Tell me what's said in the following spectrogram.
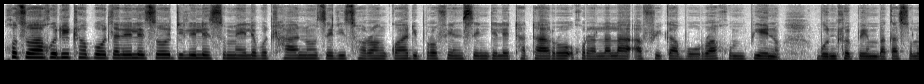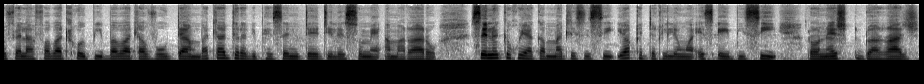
Go tswa go ditlhopho tlaleletso di le lesome le botlhano tse di tshwarwang kwa diporofenseng di le thataro go ralala aforika borwa gompieno. Bontlhopheng ba ka solofela fa batlhophi ba ba tla voutang ba tla dira diphesente di le some a mararo. Seno ke go ya ka mmatlisisi yo a kgethegileng wa sabc ronesh dwaraj.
